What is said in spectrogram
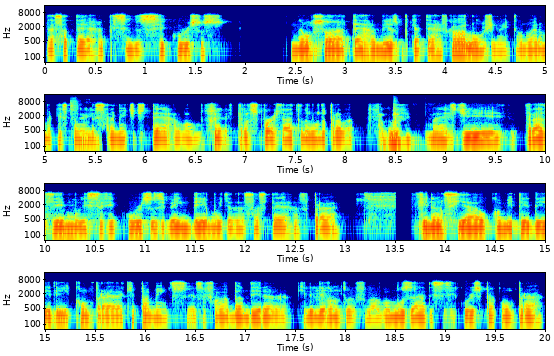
dessa terra, precisam desses recursos não só a terra mesmo, porque a terra ficava longe, né? Então não era uma questão Sim. necessariamente de terra, vamos transportar todo mundo para lá, mas de trazer esses recursos e vender muitas dessas terras para financiar o comitê dele e comprar equipamentos. Essa foi uma bandeira que ele uhum. levantou. Ele falou: ah, vamos usar desses recursos para comprar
